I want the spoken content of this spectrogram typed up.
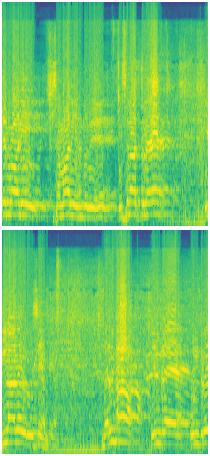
ஏர்வாடி சமாதி என்பது இஸ்லாத்துல இல்லாத ஒரு விஷயம். தர்கா என்ற ஒன்று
